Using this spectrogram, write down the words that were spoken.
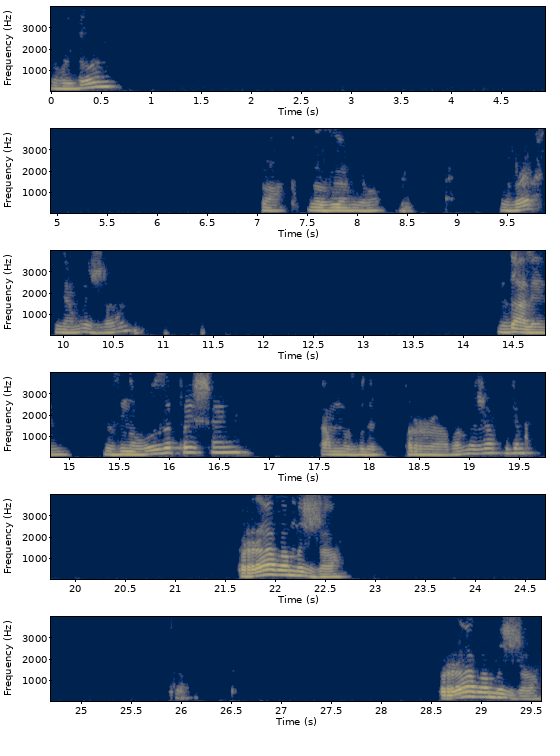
видалимо. Так, назвемо його Верхня межа. Далі знову запишемо. Там у нас буде права межа потім. Права межа. Так. Права межа.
